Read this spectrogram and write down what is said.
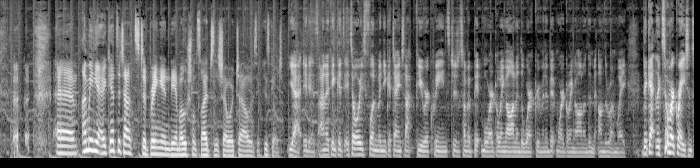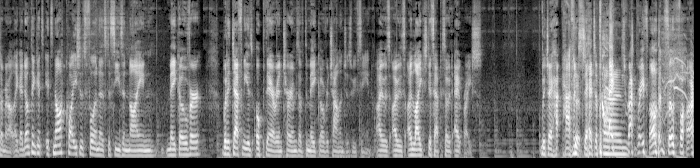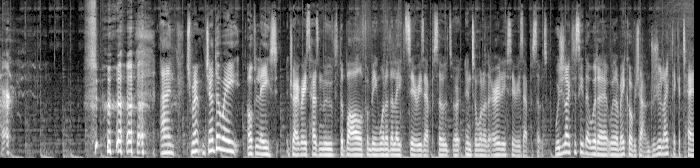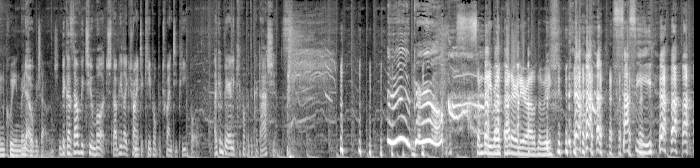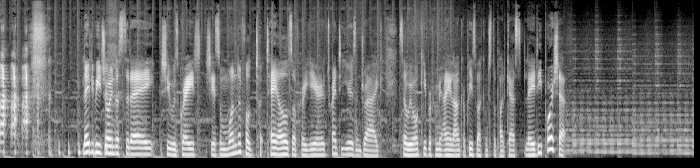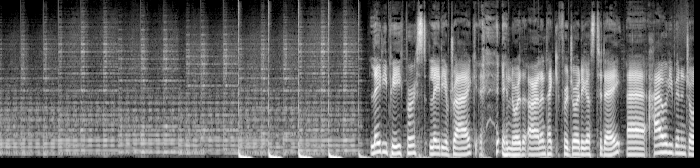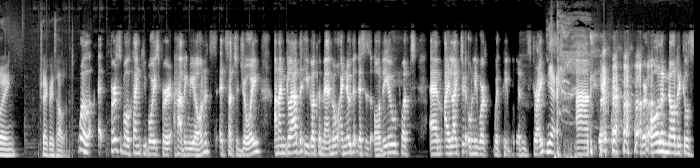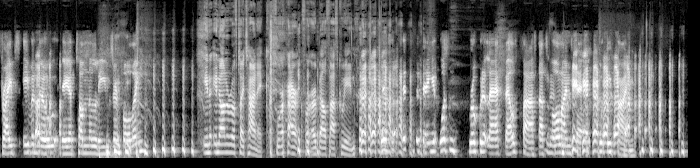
Um, I mean, yeah, it gets a chance to bring in the emotional side to the show, which I always think is good. Yeah, it is, and I think it's it's always fun when you get down to that fewer queens to just have a bit more going on in the workroom and a bit more going on on the on the runway. They get like some are great and some are not. Like I don't think it's it's not quite as fun as the season nine makeover, but it definitely is up there in terms of the makeover challenges we've seen. I was I was I liked this episode outright, which I ha- haven't Good. said about And- Drag Race Holland so far. And do you, remember, do you know the way of late Drag Race has moved the ball from being one of the late series episodes or into one of the early series episodes? Would you like to see that with a with a makeover challenge? Would you like like a ten queen makeover No. challenge? Because that would be too much. That'd be like trying to keep up with 20 people. I can barely keep up with the Kardashians. Ooh, girl! Somebody wrote that earlier on in the week. Sassy! Lady P joined us today. She was great. She has some wonderful t- tales of her year, 20 years in drag. So we won't keep her from you any longer. Please welcome to the podcast, Lady Portia. Lady P, first lady of drag in Northern Ireland. Thank you for joining us today. Uh, how have you been enjoying Drag Race Holland? Well, uh, first of all, thank you, boys, for having me on. It's it's such a joy, and I'm glad that you got the memo. I know that this is audio, but um, I like to only work with people in stripes. Yeah. and we're, we're, we're all in nautical stripes, even though the autumnal leaves are falling. In, in honor of Titanic for our, for our Belfast Queen. this, this is the thing; it wasn't broke when it left Belfast. That's all I'm saying. Totally fine.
